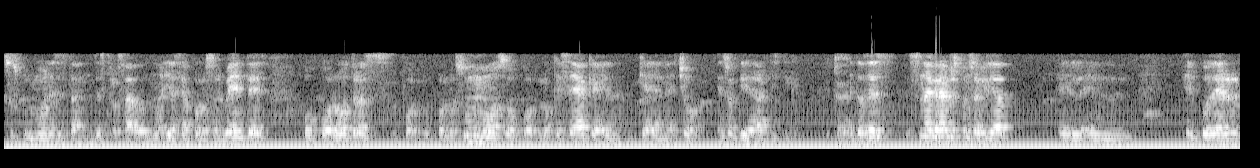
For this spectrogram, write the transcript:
sus pulmones están destrozados, ¿no? Ya sea por los solventes o por otras, por, por los humos o por lo que sea que, que hayan hecho en su actividad artística. Entonces es una gran responsabilidad el, el, poder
